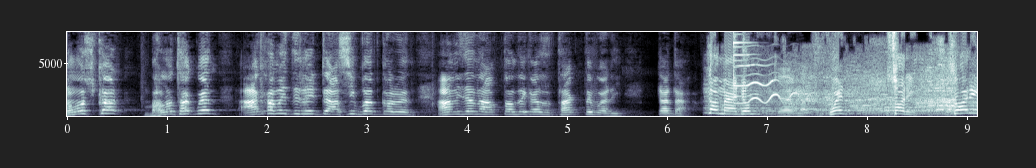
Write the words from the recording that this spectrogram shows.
নমস্কার ভালো থাকবেন। আগামী দিনে একটু আশীর্বাদ করবেন। আমি যেন আপনাদের কাছে থাকতে পারি। টাটা। Welcome, sorry sorry.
